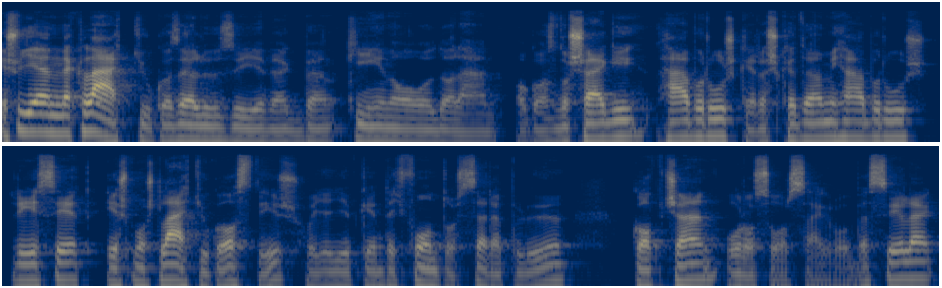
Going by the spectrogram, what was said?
és ugye ennek látjuk az előző években Kína oldalán a gazdasági háborús, kereskedelmi háborús részét, és most látjuk azt is, hogy egyébként egy fontos szereplő kapcsán, Oroszországról beszélek,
